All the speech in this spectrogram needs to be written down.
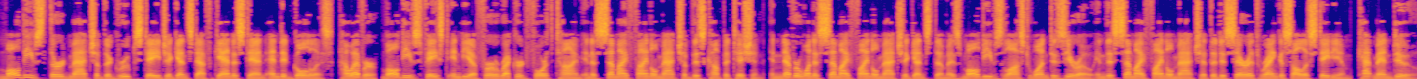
Maldives' third match of the group stage against Afghanistan ended goalless, however, Maldives faced India for a record fourth time in a semi-final match of this competition, and never won a semi-final match against them as Maldives lost 1–0 in this semi-final match at the Dasarath Rangasala Stadium, Kathmandu,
